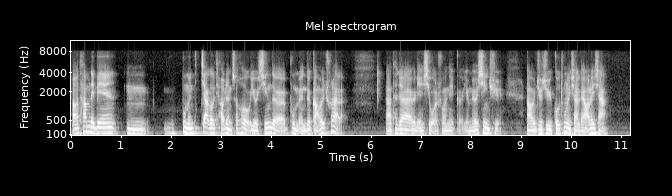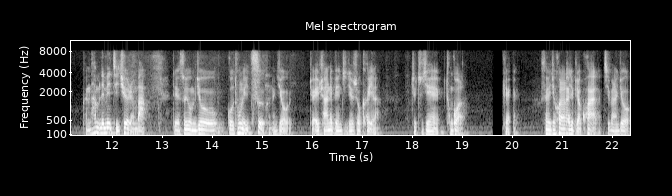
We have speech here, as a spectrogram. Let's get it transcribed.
然后他们那边嗯部门架构调整之后，有新的部门的岗位出来了，然后他就来联系我说那个有没有兴趣，然后就去沟通了一下，聊了一下，可能他们那边急缺人吧，对，所以我们就沟通了一次，可能就就 HR 那边直接说可以了。就直接通过了，对，所以就后来就比较快了，基本上就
